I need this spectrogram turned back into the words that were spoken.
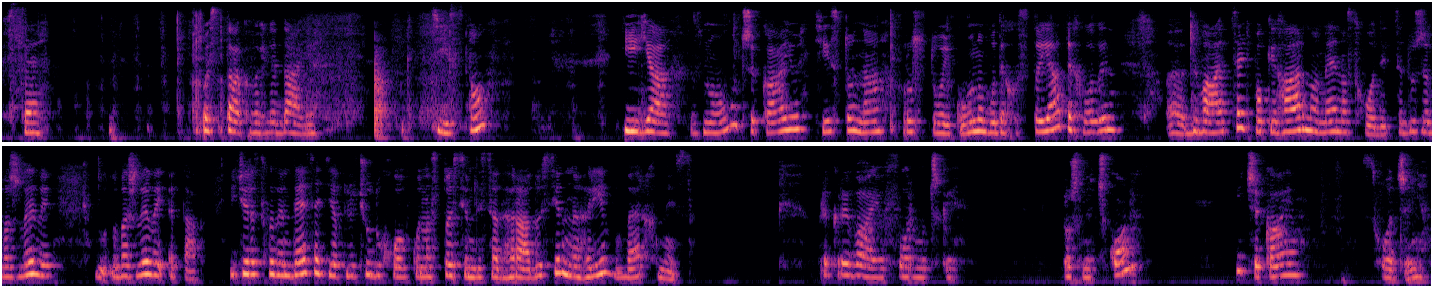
Все. Ось так виглядає тісто. І я знову чекаю тісто на розстойку. Воно буде стояти хвилин е, 20, поки гарно не насходить. Це дуже важливий, важливий етап. І через хвилин 10 я включу духовку на 170 градусів, нагрів вверх-низ. Прикриваю формочки рушничком і чекаю сходження.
